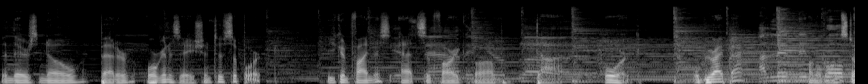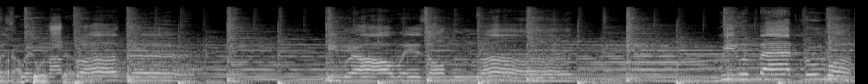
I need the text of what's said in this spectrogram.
then there's no better organization to support. You can find us at safariclub.org. We'll be right back. I lived in on the Lone Star Outdoor Show. brother. We were always on the run. We were bad for one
